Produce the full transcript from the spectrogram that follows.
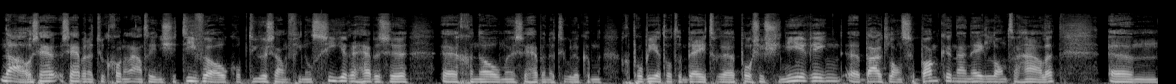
Nou, ze, ze, hebben natuurlijk gewoon een aantal initiatieven. Ook op duurzaam financieren hebben ze uh, genomen. Ze hebben natuurlijk geprobeerd tot een betere positionering... Uh, buitenlandse banken naar Nederland te halen. Um,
